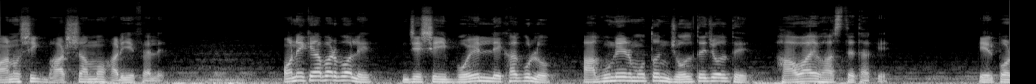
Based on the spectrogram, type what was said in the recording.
মানসিক ভারসাম্য হারিয়ে ফেলে। অনেকে আবার বলে যে সেই বইয়ের লেখাগুলো আগুনের মতন জ্বলতে জ্বলতে হাওয়ায় ভাসতে থাকে। এরপর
